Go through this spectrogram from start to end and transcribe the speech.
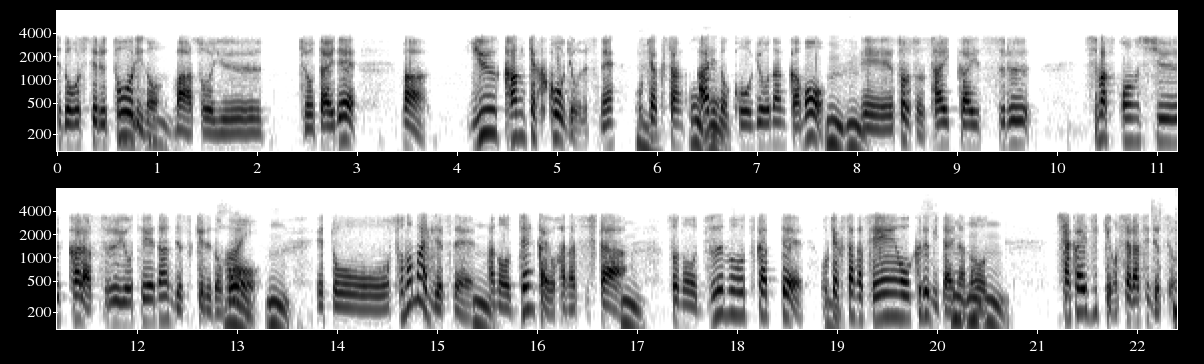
指導している通りの、うんうん。まあ、そういう状態で、まあ、有観客興行ですね、お客さんうんありの興行なんかも、うんうん。えーそろそろ再開する、します、今週からする予定なんですけれども、はい。うん。えっと、その前にですね、うん。あの前回お話しした、うん。そのズームを使って、お客さんが声援を送るみたいなのを、うんうん社会実験をしたらしいんですよ。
